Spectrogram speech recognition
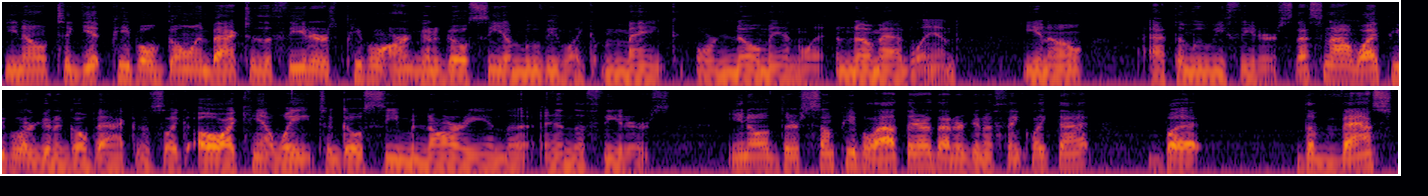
you know, to get people going back to the theaters. People aren't going to go see a movie like Mank or Nomadland, you know, at the movie theaters. That's not why people are going to go back. It's like, oh, I can't wait to go see Minari in the in the theaters. You know, there's some people out there that are going to think like that, but the vast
